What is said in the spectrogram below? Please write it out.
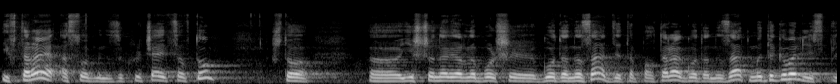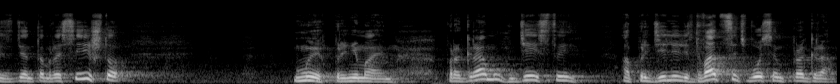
И вторая особенность заключается в том, что э, еще, наверное, больше года назад, где-то полтора года назад, мы договорились с президентом России, что мы принимаем программу действий, определили 28 программ.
